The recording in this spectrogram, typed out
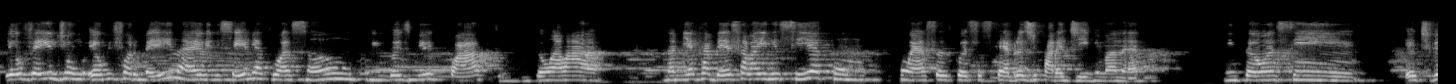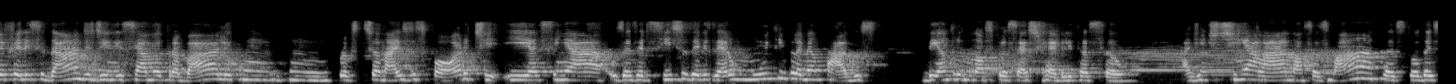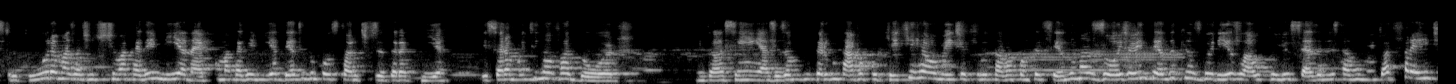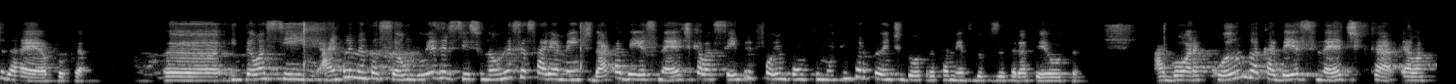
eu veio de um, eu me formei, né? Eu iniciei a minha atuação em 2004. Então, ela, na minha cabeça, ela inicia com com essas, com essas quebras de paradigma, né? Então, assim, eu tive a felicidade de iniciar meu trabalho com, com profissionais do esporte e assim a, os exercícios eles eram muito implementados dentro do nosso processo de reabilitação. A gente tinha lá nossas macas, toda a estrutura, mas a gente tinha uma academia, na época, uma academia dentro do consultório de fisioterapia. Isso era muito inovador. Então, assim, às vezes eu me perguntava por que, que realmente aquilo estava acontecendo, mas hoje eu entendo que os guris lá, o Túlio e o César, eles estavam muito à frente da época. Uh, então, assim, a implementação do exercício, não necessariamente da cadeia cinética, ela sempre foi um ponto muito importante do tratamento do fisioterapeuta. Agora, quando a cadeia cinética ela,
